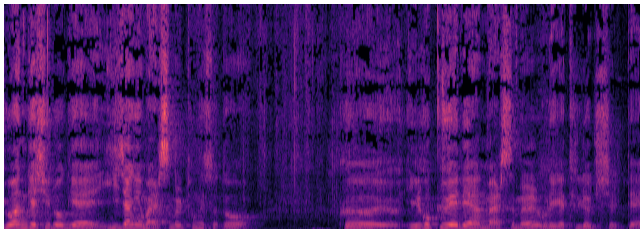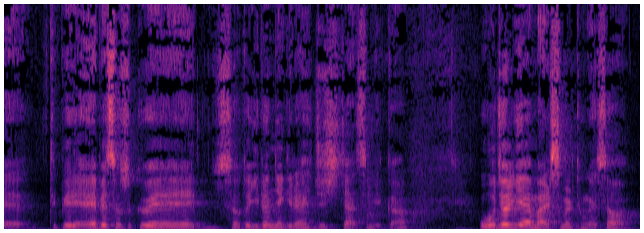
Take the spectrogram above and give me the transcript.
요한계시록의 2장의 말씀을 통해서도 그 일곱 교회에 대한 말씀을 우리에게 들려주실 때 특별히 에베소스 교회에서도 이런 얘기를 해주시지 않습니까? 5절 이하의 말씀을 통해서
